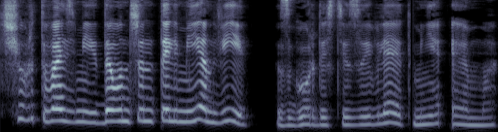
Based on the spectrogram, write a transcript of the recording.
«Черт возьми, да он джентльмен, Ви!» — с гордостью заявляет мне Эмма.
